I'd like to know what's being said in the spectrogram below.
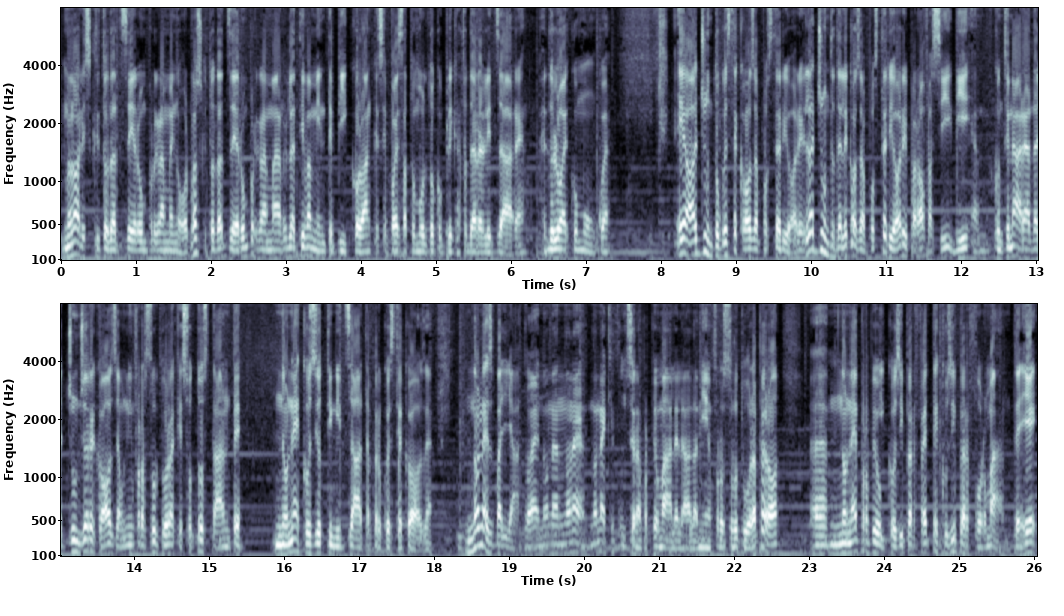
non ho riscritto da zero un programma enorme, ho scritto da zero un programma relativamente piccolo, anche se poi è stato molto complicato da realizzare, ed lo è comunque. E ho aggiunto queste cose a posteriori. L'aggiunta delle cose a posteriori, però, fa sì di eh, continuare ad aggiungere cose a un'infrastruttura che sottostante non è così ottimizzata per queste cose. Non è sbagliato, eh? non, è, non, è, non, è, che funziona proprio male la, la mia infrastruttura, però eh, non è proprio così perfetta e così performante. E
